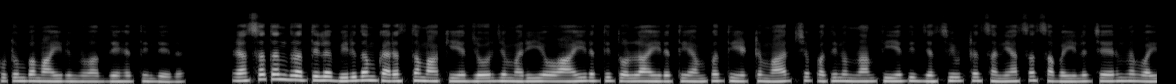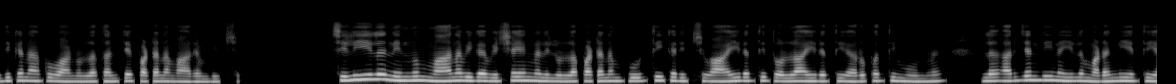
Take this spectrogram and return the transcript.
കുടുംബമായിരുന്നു അദ്ദേഹത്തിന്റേത് രസതന്ത്രത്തിൽ ബിരുദം കരസ്ഥമാക്കിയ ജോർജ് മരിയോ ആയിരത്തി തൊള്ളായിരത്തി അമ്പത്തിയെട്ട് മാർച്ച് പതിനൊന്നാം തീയതി ജസ്യൂട്ട് സന്യാസ സഭയിൽ ചേർന്ന് വൈദികനാക്കുവാനുള്ള തന്റെ പഠനം ആരംഭിച്ചു. ചിലിയിൽ നിന്നും മാനവിക വിഷയങ്ങളിലുള്ള പഠനം പൂർത്തീകരിച്ചു. ആയിരത്തി തൊള്ളായിരത്തി അറുപത്തിമൂന്ന് ൽ അർജന്റീനയിൽ മടങ്ങിയെത്തിയ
